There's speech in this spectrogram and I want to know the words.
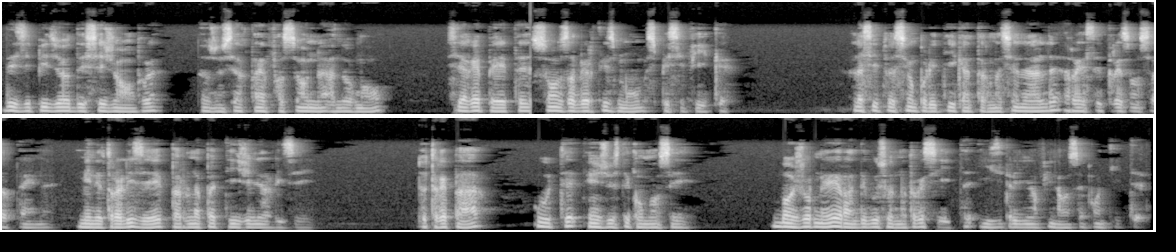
des épisodes de ce genre, dans une certaine façon anormaux, se répètent sans avertissement spécifique. La situation politique internationale reste très incertaine, mais neutralisée par une apathie généralisée. D'autre part, août vient juste de commencer. Bonne journée rendez-vous sur notre site easytradingfinance.it.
